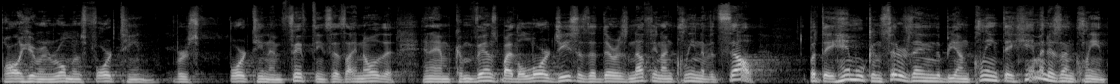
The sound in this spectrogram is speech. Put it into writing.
Paul here in Romans 14, verse 14 and 15 says, I know that, and I am convinced by the Lord Jesus that there is nothing unclean of itself. But to him who considers anything to be unclean, to him it is unclean.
